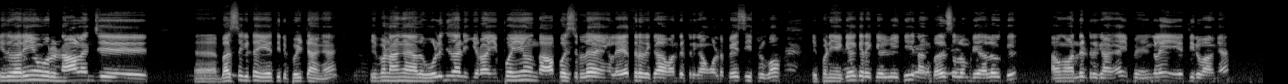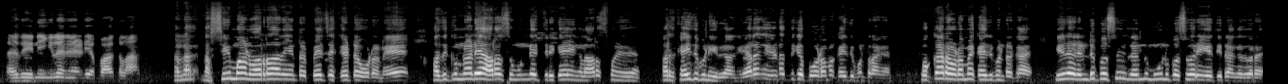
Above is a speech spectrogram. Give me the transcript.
இது வரையும் ஒரு நாலஞ்சு பஸ்ஸுக்கிட்ட ஏற்றிட்டு போயிட்டாங்க. இப்போ நாங்கள் அதை ஒளிஞ்சு தான் நிற்கிறோம் இப்போயும் அங்கே ஆப்போசிட்டில் எங்களை ஏற்றுறதுக்காக வந்துட்டு இருக்காங்க அவங்கள்ட்ட பேசிகிட்டு இருக்கோம். இப்போ நீங்கள் கேட்குற கேள்விக்கு நாங்கள் பதில் சொல்ல முடியாத அளவுக்கு அவங்க வந்துட்டு இருக்காங்க இப்போ எங்களையும் ஏற்றிடுவாங்க அது நீங்களே நேரடியாக பார்க்கலாம். நான் சீமான் வர்றாரு என்ற பேச்சை கேட்ட உடனே அதுக்கு முன்னாடியே அரசு முன்னெச்சரிக்கை எங்களை அரசு பண்ணி அரசு கைது பண்ணியிருக்காங்க. இறங்க இடத்துக்கே போடாம கைது பண்ணுறாங்க உட்கார விடாம கைது பண்ணுறாங்க இதில் ரெண்டு பஸ் இதுலேருந்து மூணு பஸ் வரை ஏற்றிட்டாங்க இது வரை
